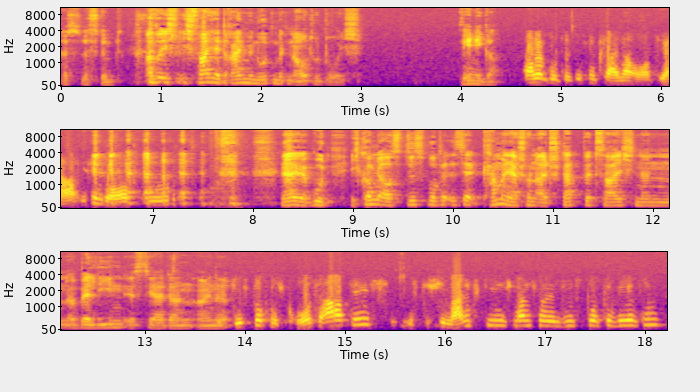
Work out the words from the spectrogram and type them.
Das, das stimmt. Also ich, ich fahre hier drei Minuten mit dem Auto durch. Weniger. Aber gut, das ist ein kleiner Ort, ja. Ist ein Dorf. ja, ja, gut. Ich komme ja aus Duisburg, das ist ja, kann man ja schon als Stadt bezeichnen. Berlin ist ja dann eine. Ist Duisburg nicht großartig? Ist die Schimanski nicht manchmal in Duisburg gewesen?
